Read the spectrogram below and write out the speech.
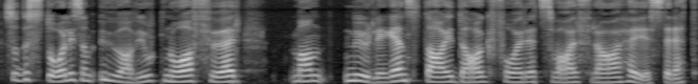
så det står liksom uavgjort nå før man muligens da i dag får et svar fra Høyesterett.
